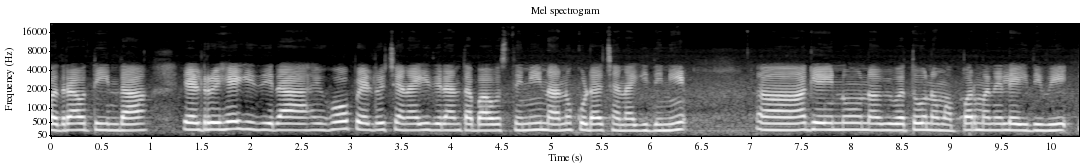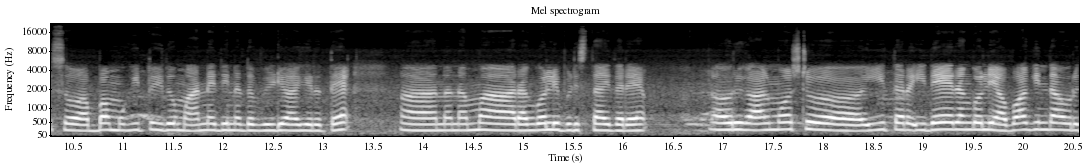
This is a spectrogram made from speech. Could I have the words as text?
ಭದ್ರಾವತಿಯಿಂದ. ಎಲ್ಲರೂ ಹೇಗಿದ್ದೀರಾ? ಐ ಹೋಪ್ ಎಲ್ಲರೂ ಚೆನ್ನಾಗಿದ್ದೀರಾ ಅಂತ ಭಾವಿಸ್ತೀನಿ. ನಾನು ಕೂಡ ಚೆನ್ನಾಗಿದ್ದೀನಿ. ಹಾಗೆ ಇನ್ನು ನಾವಿವತ್ತು ನಮ್ಮ ಅಪ್ಪರ ಮನೆಯಲ್ಲೇ ಇದ್ದೀವಿ. ಸೊ ಹಬ್ಬ ಮುಗೀತು. ಇದು ಮಾರನೇ ದಿನದ ವಿಡಿಯೋ ಆಗಿರುತ್ತೆ. ನನ್ನಮ್ಮ ರಂಗೋಲಿ ಬಿಡಿಸ್ತಾ ಇದ್ದಾರೆ. ಅವ್ರಿಗೆ ಆಲ್ಮೋಸ್ಟ್ ಈ ಥರ ಇದೇ ರಂಗೋಲಿ ಅವಾಗಿಂದ ಅವರು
